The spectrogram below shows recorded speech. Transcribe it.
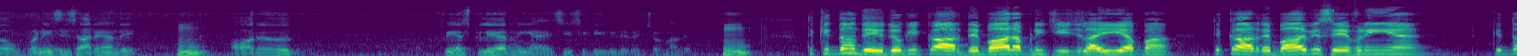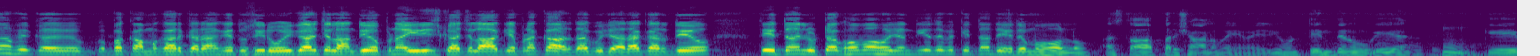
ਓਪਨ ਹੀ ਸੀ ਸਾਰਿਆਂ ਦੇ। ਹੂੰ। ਔਰ ਫੇਸ ਕਲੀਅਰ ਨਹੀਂ ਆਏ ਸੀਸੀਟੀਵੀ ਦੇ ਵਿੱਚ ਉਹਨਾਂ ਦੇ। ਹੂੰ। ਤੇ ਕਿੱਦਾਂ ਦੇਖਦੇ ਹੋ ਕਿ ਘਰ ਦੇ ਬਾਹਰ ਆਪਣੀ ਚੀਜ਼ ਲਾਈ ਹੈ ਆਪਾਂ? ਤੇ ਘਰ ਦੇ ਬਾਹਰ ਵੀ ਸੇਫ ਨਹੀਂ ਹੈ ਕਿੱਦਾਂ ਫਿਰ ਕ- ਆਪਾਂ ਕੰਮਕਾਰ ਕਰਾਂਗੇ? ਤੁਸੀਂ ਰੋਜ਼ਗਾਰ ਚਲਾਉਂਦੇ ਹੋ ਆਪਣਾ ਈ ਰਿਕਸ਼ਾ ਚਲਾ ਕੇ ਆਪਣਾ ਘਰ ਦਾ ਗੁਜ਼ਾਰਾ ਕਰਦੇ ਹੋ ਤੇ ਇਦਾਂ ਲੁੱਟਾ ਖੋਵਾ ਹੋ ਜਾਂਦੀ ਹੈ ਤੇ ਫਿਰ ਕਿੱਦਾਂ ਦੇਖਦੇ ਹੋ ਮਾਹੌਲ ਨੂੰ? ਅਸੀਂ ਤਾਂ ਆਪ ਪਰੇਸ਼ਾਨ ਹੋਏ ਹੋਏ ਜੀ। ਹੁਣ 3 ਦਿਨ ਹੋ ਗਏ ਆ ਕਿ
